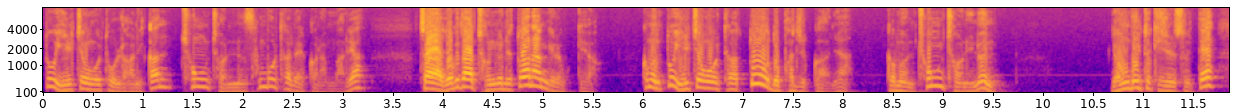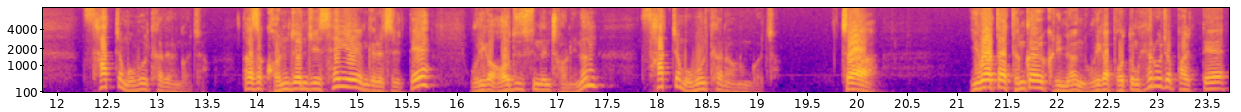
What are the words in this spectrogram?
또 1.5볼트 올라가니까 총 전위는 3볼트가 될 거란 말이야. 자, 여기다 전건지 또 하나 연결해 볼게요. 그러면 또 1.5볼트가 또 높아질 거 아니야. 그러면 총 전위는 0볼트 기준으로 쓸때 4.5볼트가 되는 거죠. 따라서 건전지 3개 연결했을 때 우리가 얻을 수 있는 전위는 4.5볼트가 나오는 거죠. 자, 이와 같다 등가를 그리면 우리가 보통 회로 접할 때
